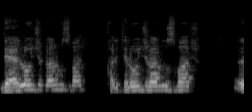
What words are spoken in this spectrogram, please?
değerli oyuncularımız var, kaliteli oyuncularımız var. E,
